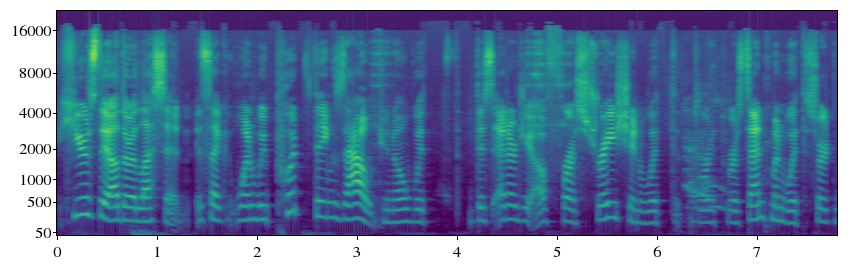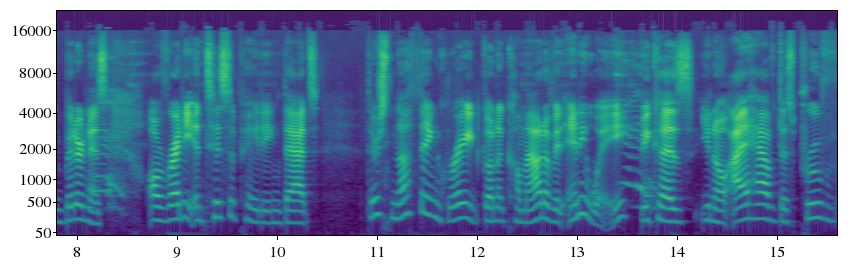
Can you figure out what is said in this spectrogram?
here's the other lesson. It's like when we put things out you know with this energy of frustration with, with resentment with certain bitterness already anticipating that there's nothing great gonna come out of it anyway because you know i have this proof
